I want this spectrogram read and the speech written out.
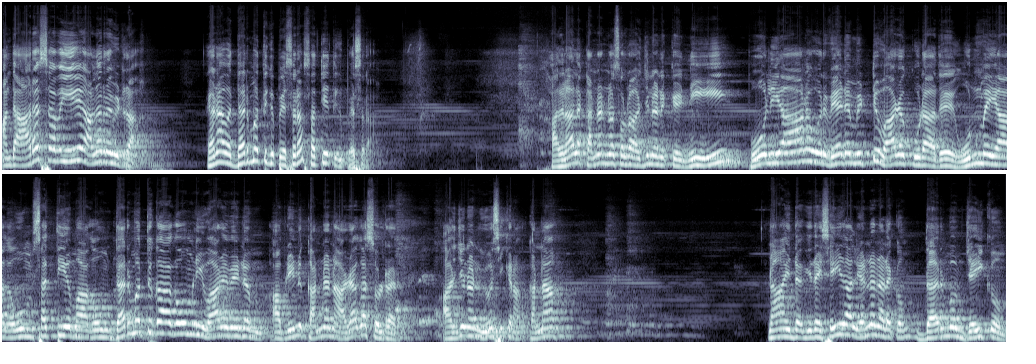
அந்த அரசவையே அலற விடுறா ஏன்னா அவள் தர்மத்துக்கு பேசுகிறா சத்தியத்துக்கு பேசுகிறா அதனால் கண்ணன் என்ன சொல்கிறான் அர்ஜுனனுக்கு நீ போலியான ஒரு வேடமிட்டு வாழக்கூடாது. உண்மையாகவும் சத்தியமாகவும் தர்மத்துக்காகவும் நீ வாழ வேண்டும். அப்படின்னு கண்ணன் அழகாக சொல்கிறார் அர்ஜுனன் யோசிக்கிறான் கண்ணா நான் இந்த இதை செய்தால் என்ன நடக்கும்? தர்மம் ஜெயிக்கும்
